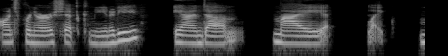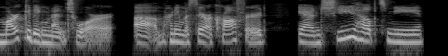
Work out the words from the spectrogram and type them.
entrepreneurship community. And um, my like marketing mentor, um, her name was Sarah Crawford, and she helped me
